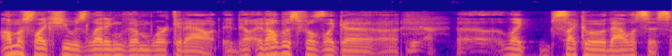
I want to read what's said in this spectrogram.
almost like she was letting them work it out. It it almost feels like a, Yeah. uh, like psychoanalysis,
